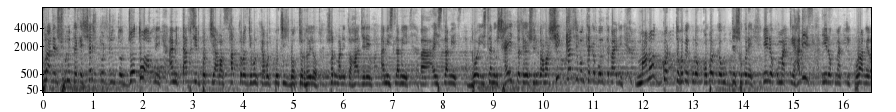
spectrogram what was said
কোরআনের শুরু থেকে শেষ পর্যন্ত যত আপনি, আমি তাফসির করছি আমার ছাত্র জীবন কেবল পঁচিশ বছর হইল। সম্মানিত হাজারিন, আমি ইসলামী ইসলামী বই, ইসলামিক সাহিত্য থেকে শুরু করে আমার শিক্ষা জীবন থেকে বলতে পারিনি। মানব করতে হবে কোনো কবরকে উদ্দেশ্য করে। এরকম একটি হাদিস, এরকম একটি কোরআনের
